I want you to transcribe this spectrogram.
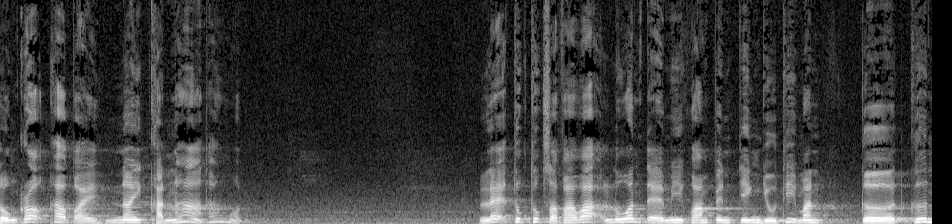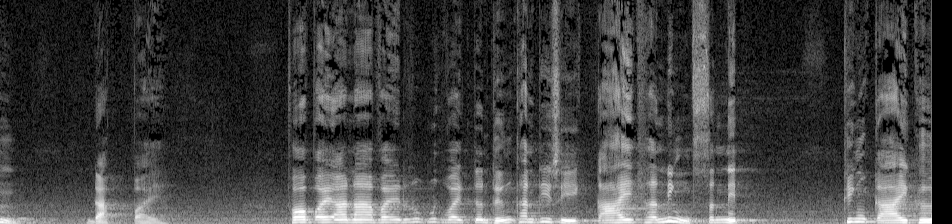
สงเคราะห์เข้าไปในขันห้าทั้งหมด และทุกๆสภาวะล้วนแต่มีความเป็นจริงอยู่ที่มันเกิดขึ้นดับไป พอไปอาณาไปลุกๆไปจนถึงขั้นที่สี่กายสนิ่งสนิท ทิ้งกายคือ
